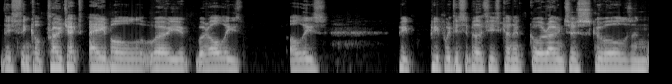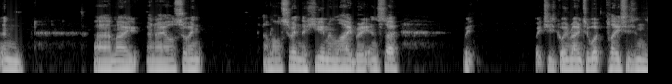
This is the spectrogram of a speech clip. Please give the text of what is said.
this thing called Project Able, where you where all these all these pe- people with disabilities kind of go around to schools and and um, I and I also in I'm also in the human library and so which, which is going around to workplaces and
